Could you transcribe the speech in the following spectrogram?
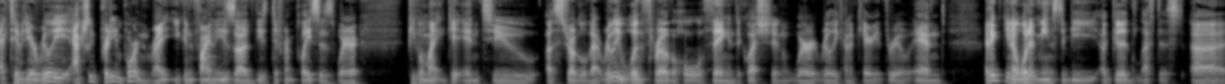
activity are really actually pretty important, right? You can find these uh, these different places where people might get into a struggle that really would throw the whole thing into question where it really kind of carried through. And I think you know what it means to be a good leftist uh,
